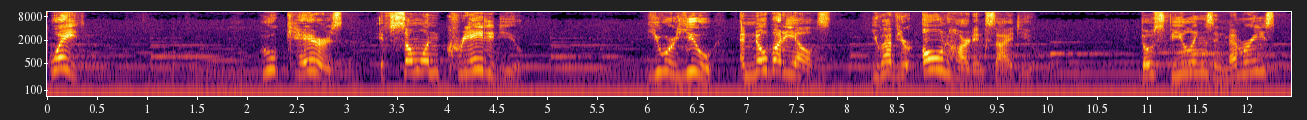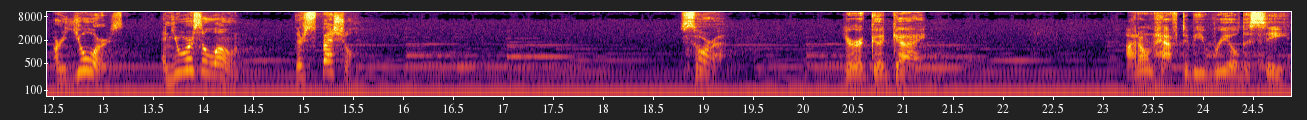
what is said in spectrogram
Wait! Who cares if someone created you? You are you and nobody else. You have your own heart inside you. Those feelings and memories are yours, and yours alone. They're special. Sora, you're a good guy. I don't have to be real to see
